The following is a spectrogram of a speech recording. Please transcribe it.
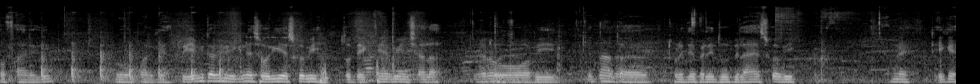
और फाइनली वो ऊपर गया तो ये भी काफ़ी वीकनेस हो रही है इसको भी तो देखते हैं अभी इंशाल्लाह। तो अभी कितना था? थोड़ी देर पहले दूध पिलाया इसको अभी। हमने ठीक है।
